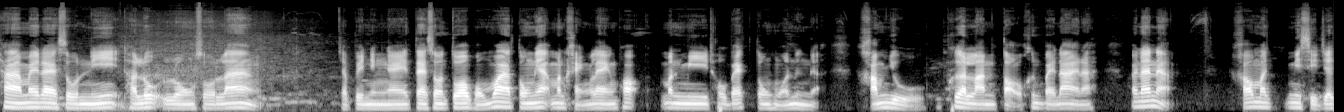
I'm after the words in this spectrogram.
ถ้าไม่ได้โซนนี้ทะลุลงโซนล่าง จะเป็นยังไง แต่ส่วนตัวผมว่าตรงเนี้ยมันแข็งแรงเพราะมันมีโทแบ็กตรงหัวหนึ่งเนี่ยค้ำอยู่เพื่อรันต่อขึ้นไปได้นะ เพราะนั้นเนี่ย เขามามีสิทธิ์จะ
